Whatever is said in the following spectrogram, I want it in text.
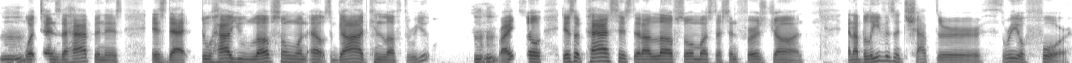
Mhm. what tends to happen is is that through how you love someone else, God can love through you, Mhm. right? So there's a passage that I love so much that's in First John, and I believe it's in chapter three or four,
